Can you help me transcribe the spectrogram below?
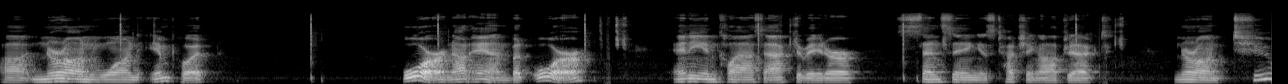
uh, neuron 1 input or, not and, but or any in class activator sensing is touching object neuron 2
